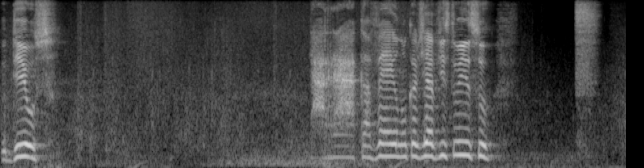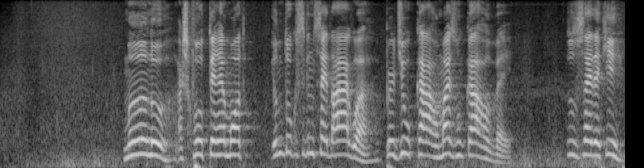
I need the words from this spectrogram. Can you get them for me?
Meu Deus. Caraca, velho, eu nunca tinha visto isso. Mano, acho que foi o terremoto. Eu não tô conseguindo sair da água. Perdi o carro, mais um carro, velho. Preciso sair daqui.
